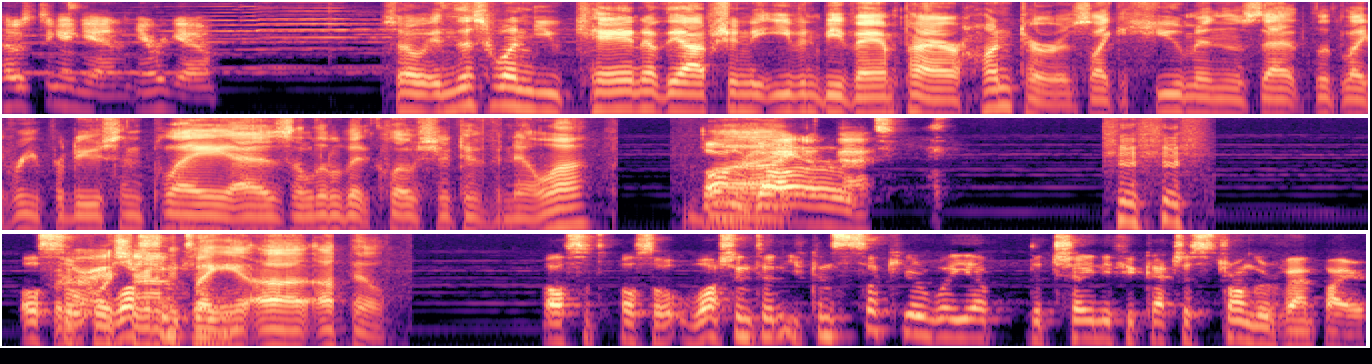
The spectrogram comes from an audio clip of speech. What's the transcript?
hosting again. Here we go. So in this one, you can have the option to even be vampire hunters, like humans that would like reproduce and play as a little bit closer to vanilla. But, Vanguard. okay. but Also, of course, you're going to be Washington. playing uh, uphill. Also, also, Washington. You can suck your way up the chain if you catch a stronger vampire.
